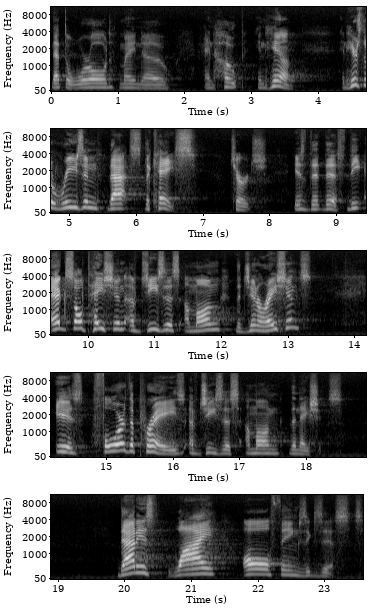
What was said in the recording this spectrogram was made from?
that the world may know and hope in him. And here's the reason that's the case, church, is that this the exaltation of Jesus among the generations is for the praise of Jesus among the nations. That is why all things exist.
